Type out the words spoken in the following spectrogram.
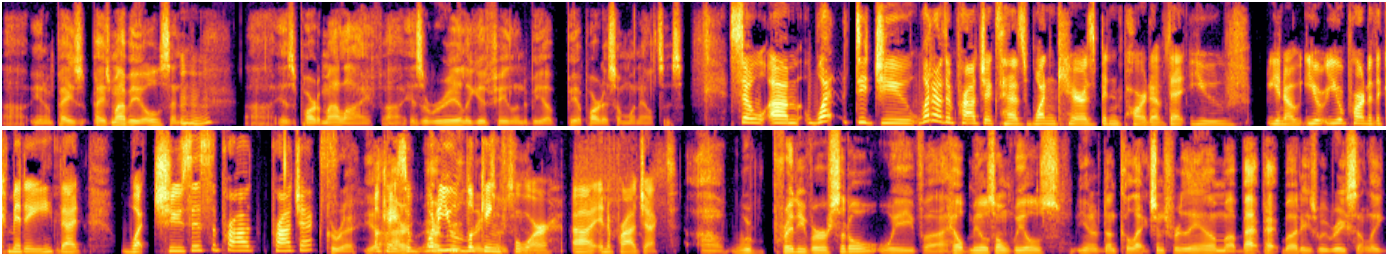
uh, you know pays pays my bills and hmm uh, is a part of my life uh, is a really good feeling to be a be a part of someone else's. So, um, what did you? What other projects has One Care has been part of that you've? You know, you're you're part of the committee that what chooses the pro- projects. Correct. Yeah. okay, our- so what are you looking for uh, in a project? Uh, we're pretty versatile. We've uh, helped Meals on Wheels, you know, done collections for them. Uh, Backpack Buddies, we recently,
